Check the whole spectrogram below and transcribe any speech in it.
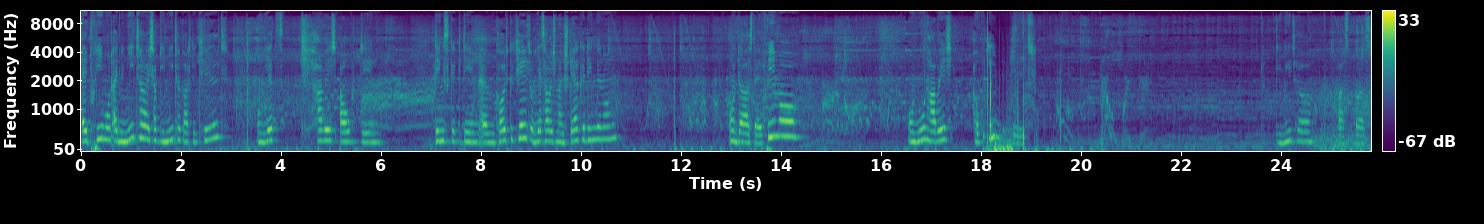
El Primo und eine Nita. Ich habe die Nita gerade gekillt. Und jetzt habe ich auch den Dings, den ähm, Colt gekillt. Und jetzt habe ich mein Stärke-Ding genommen. Und da ist der El Primo. Und nun habe ich auch ihn gekillt. Die Nita. Bass, Bass,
